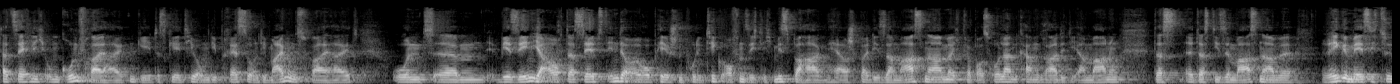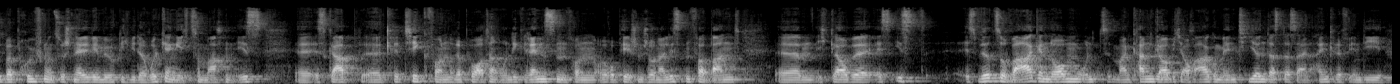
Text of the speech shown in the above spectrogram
tatsächlich um Grundfreiheiten geht. Es geht hier um die Presse- und die Meinungsfreiheit. Und ähm, wir sehen ja auch, dass selbst in der europäischen Politik offensichtlich Missbehagen herrscht bei dieser Maßnahme. Ich glaube, aus Holland kam gerade die Ermahnung, dass, äh, dass diese Maßnahme regelmäßig zu überprüfen und so schnell wie möglich wieder rückgängig zu machen ist. Äh, es gab äh, Kritik von Reportern ohne Grenzen, von Europäischen Journalistenverband. Ähm, ich glaube, es ist es wird so wahrgenommen und man kann, glaube ich, auch argumentieren, dass das ein Eingriff in die,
